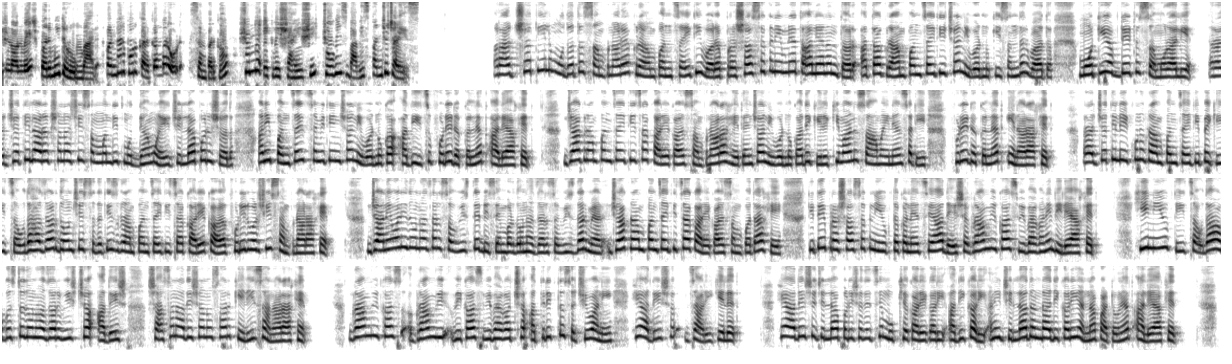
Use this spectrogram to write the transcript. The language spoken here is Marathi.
veg non veg permit room bar Pandharpur Karkamb road. संपर्क शून्य एकवीस शहाऐंशी चोवीस बावीस पंचेचाळीस. राज्यातील मुदत संपणाऱ्या ग्रामपंचायतीवर प्रशासक नेमण्यात आल्यानंतर आता ग्रामपंचायतीच्या निवडणुकीसंदर्भात मोठी अपडेट समोर आली आहे. राज्यातील आरक्षणाशी संबंधित मुद्द्यामुळे जिल्हा परिषद आणि पंचायत समितींच्या निवडणुका आधीच पुढे ढकलण्यात आल्या आहेत. ज्या ग्रामपंचायतीचा कार्यकाळ संपणार आहे त्यांच्या निवडणुका देखील किमान सहा महिन्यांसाठी पुढे ढकलण्यात येणार आहेत. राज्यातील एकूण ग्रामपंचायतीपैकी चौदा हजार दोनशे सदतीस ग्रामपंचायतीचा कार्यकाळ पुढील वर्षी संपणार आहे. जानेवारी दोन हजार सव्वीस ते डिसेंबर दोन हजार सव्वीस दरम्यान ज्या ग्रामपंचायतीचा कार्यकाळ संपत आहे तिथे प्रशासक नियुक्त करण्याचे आदेश ग्रामविकास विभागाने दिले आहेत. ही नियुक्ती चौदा ऑगस्ट दोन हजार वीसच्या आदेश शासन आदेशानुसार केली जाणार आहे. ग्रामविकास ग्राम वि- विकास विभागाच्या अतिरिक्त सचिवांनी हे आदेश जारी केलेत. हे आदेश जिल्हा परिषदेचे मुख्य कार्यकारी अधिकारी आणि जिल्हा दंडाधिकारी यांना पाठवण्यात आले आहेत.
